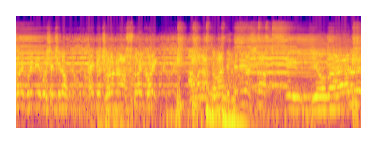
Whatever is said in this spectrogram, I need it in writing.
কোলে করে নিয়ে বসেছিল। তাই তো ঝোলনা আশ্রয় করে। আবার তোমার দিকে নিয়ে আসলাম। এই জমাল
